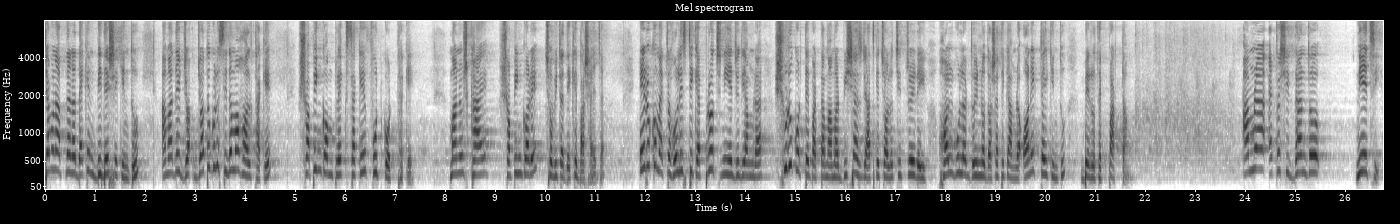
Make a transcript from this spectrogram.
যেমন আপনারা দেখেন বিদেশে কিন্তু আমাদের যতগুলো সিনেমা হল থাকে, শপিং কমপ্লেক্স থাকে, ফুড কোর্ট থাকে। মানুষ খায়, শপিং করে, ছবিটা দেখে বাসায় যায়। এরকম একটা হোলিস্টিক অ্যাপ্রোচ নিয়ে যদি আমরা শুরু করতে পারতাম, আমার বিশ্বাস যে আজকে চলচ্চিত্রের এই হলগুলোর দৈন্য দশা থেকে আমরা অনেকটাই কিন্তু বেরোতে পারতাম। আমরা একটা সিদ্ধান্ত নিয়েছি।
